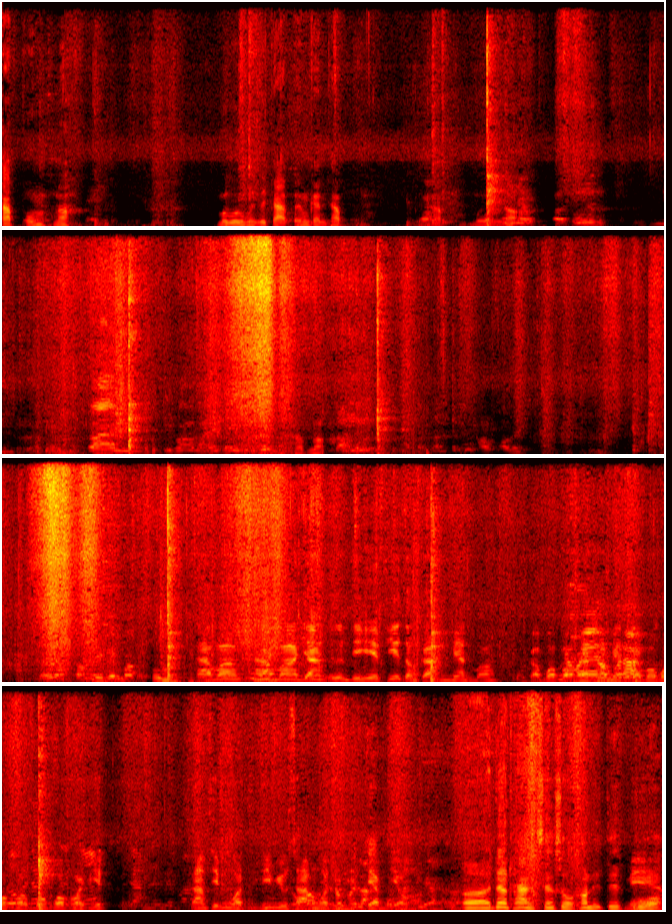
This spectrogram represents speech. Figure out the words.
ครับผมเนาะมาเบิ่งบรรยากาศไปเหมือนกันครับ ครับเมืองเนาะนะครับเนาะผมถามว่าถามว่าอย่างอื่นที่เอฟซีต้องการแม่นบ่ กับว่าประกันว่าแม่นกับบ่บ่บ่บ่บ่ค่อยผิดสามสิบงวดนี่มีอยู่สามงวดที่ผิดแต้มเดียวเอ่อแนวทางเสียงโซเข้านี่ติแม่ปูน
